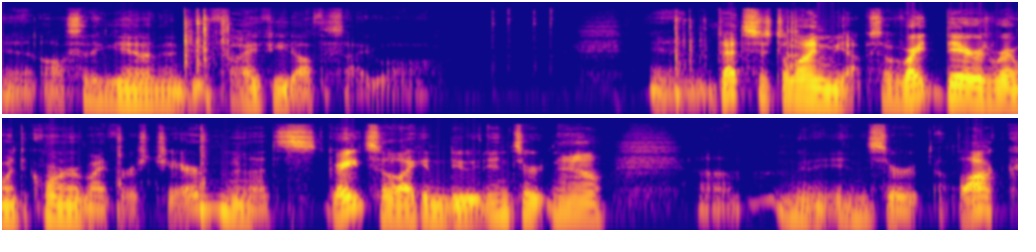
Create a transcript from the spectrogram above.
And offset again, I'm going to do five feet off the sidewall. And that's just to line me up. So right there is where I want the corner of my first chair. And that's great. So I can do an insert now. Um, I'm going to insert a block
